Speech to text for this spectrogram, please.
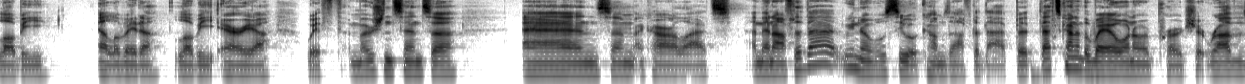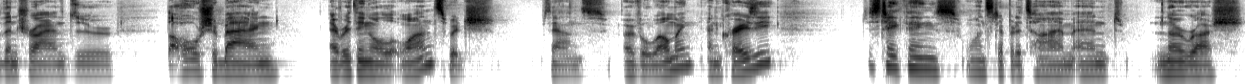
lobby, elevator lobby area with a motion sensor and some Aqara lights. And then after that, you know, we'll see what comes after that. But that's kind of the way I want to approach it, rather than try and do the whole shebang, everything all at once, which sounds overwhelming and crazy. Just take things one step at a time and no rush.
